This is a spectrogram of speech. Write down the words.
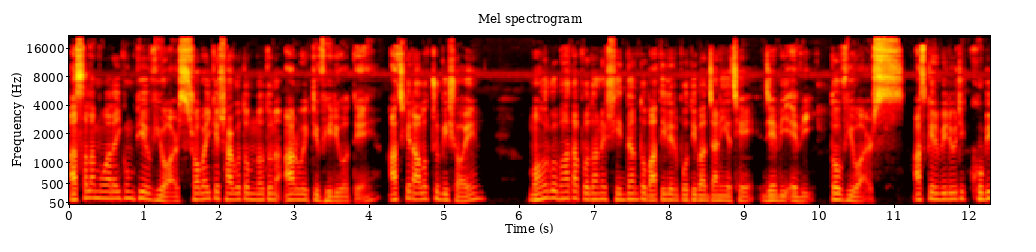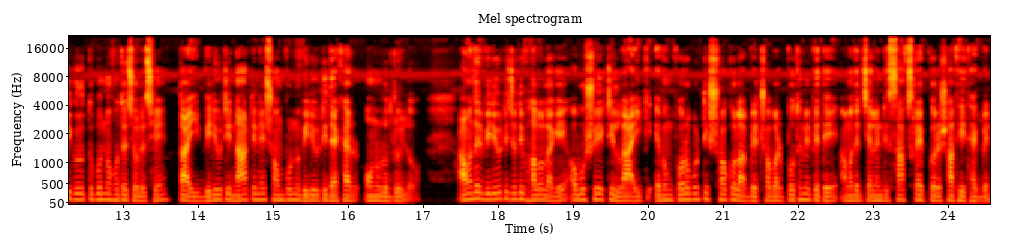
আসসালামু আলাইকুম, প্রিয় ভিউয়ার্স। সবাইকে স্বাগতম নতুন আরও একটি ভিডিওতে। আজকের আলোচ্য বিষয় মহর্ঘ ভাতা প্রদানের সিদ্ধান্ত বাতিলের প্রতিবাদ জানিয়েছে জেবিএবি। তো, ভিউয়ার্স, আজকের ভিডিওটি খুবই গুরুত্বপূর্ণ হতে চলেছে, তাই ভিডিওটি না টেনে সম্পূর্ণ ভিডিওটি দেখার অনুরোধ রইল। আমাদের ভিডিওটি যদি ভালো লাগে, অবশ্যই একটি লাইক এবং পরবর্তী সকল আপডেট সবার প্রথমে পেতে আমাদের চ্যানেলটি সাবস্ক্রাইব করে সাথেই থাকবেন।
